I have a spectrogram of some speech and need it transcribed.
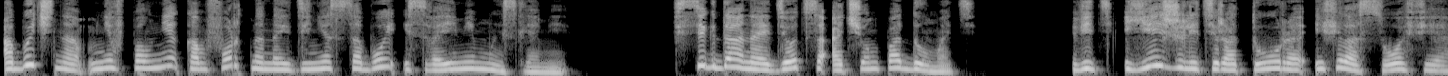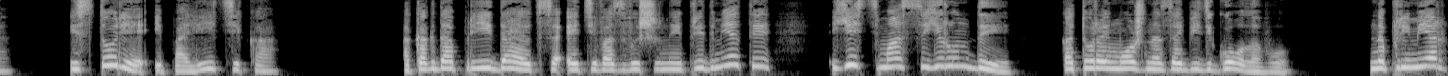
Обычно мне вполне комфортно наедине с собой и своими мыслями. Всегда найдется о чем подумать. Ведь есть же литература и философия, история и политика. А когда приедаются эти возвышенные предметы, есть масса ерунды, которой можно забить голову. Например,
